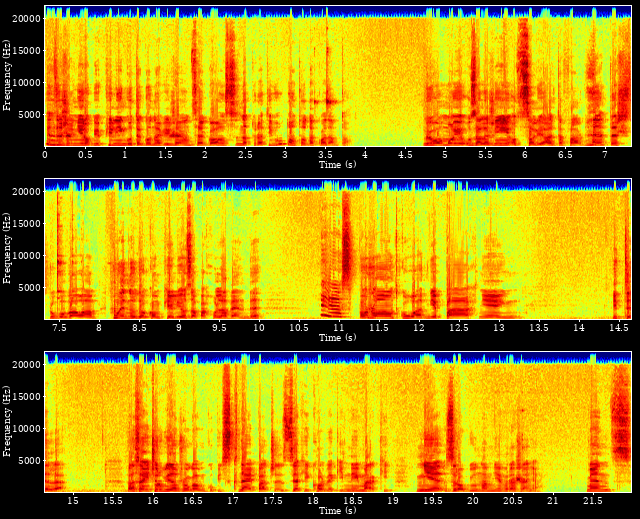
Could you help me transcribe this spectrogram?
Więc jeżeli nie robię peelingu tego nawilżającego z Naturativu, no to nakładam to. Było moje uzależnienie od soli Altafarby. Też spróbowałam płynu do kąpieli o zapachu lawendy. Jest w porządku, ładnie pachnie i, i tyle. A zasadniczo równie dobrze mogłabym kupić z knajpa czy z jakiejkolwiek innej marki. Nie zrobił na mnie wrażenia. Więc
